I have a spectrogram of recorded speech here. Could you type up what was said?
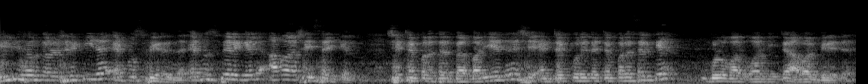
রিলিজ হওয়ার কারণে সেটা কি যায়? অ্যাটমসফিয়ারে যায়। অ্যাটমসফিয়ারে গেলে আবার সেই সাইকেল সে টেম্পারেচার বাড়িয়ে দেয়, সে এন্ট্যাপ করে দেয় টেম্পারেচারকে গ্লোবাল ওয়ার্মিংটা আবার বেড়ে যায়।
